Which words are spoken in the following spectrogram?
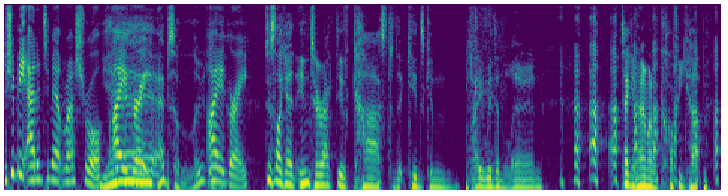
it should be added to Mount Rushmore. yeah I agree. absolutely I agree. just like an interactive cast that kids can play with and learn take it home on a coffee cup And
